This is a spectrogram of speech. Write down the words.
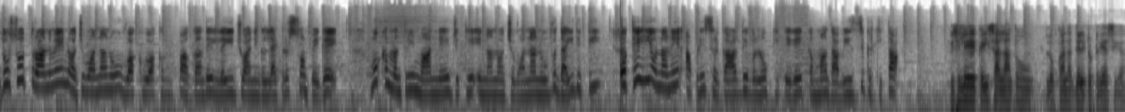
293 ਨੌਜਵਾਨਾਂ ਨੂੰ ਵੱਖ-ਵੱਖ ਵਿਭਾਗਾਂ ਦੇ ਲਈ ਜੁਆਇਨਿੰਗ ਲੈਟਰ ਸੌਂਪੇ ਗਏ। ਮੁੱਖ ਮੰਤਰੀ ਮਾਨ ਨੇ ਜਿੱਥੇ ਇਹਨਾਂ ਨੌਜਵਾਨਾਂ ਨੂੰ ਵਧਾਈ ਦਿੱਤੀ, ਉੱਥੇ ਹੀ ਉਹਨਾਂ ਨੇ ਆਪਣੀ ਸਰਕਾਰ ਦੇ ਵੱਲੋਂ ਕੀਤੇ ਗਏ ਕੰਮਾਂ ਦਾ ਵੀ ਜ਼ਿਕਰ ਕੀਤਾ। ਪਿਛਲੇ ਕਈ ਸਾਲਾਂ ਤੋਂ ਲੋਕਾਂ ਦਾ ਦਿਲ ਟੁੱਟ ਗਿਆ ਸੀਗਾ।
